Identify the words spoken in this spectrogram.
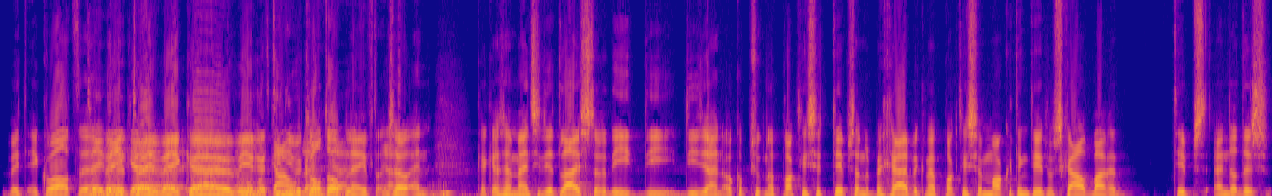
weet ik wat, eh, Twee binnen weken, twee eh, weken ja, 100k weer tien nieuwe klanten oplevert. En zo. En kijk, er zijn mensen die dit luisteren, die, die, die zijn ook op zoek naar praktische tips. En dat begrijp ik, naar praktische marketing tips of schaalbare tips. En dat is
